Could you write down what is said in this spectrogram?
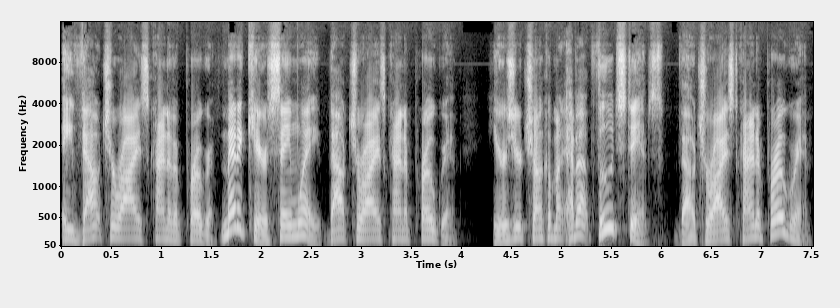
A voucherized kind of a program. Medicare, same way, voucherized kind of program. Here's your chunk of money. How about food stamps? Voucherized kind of program.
